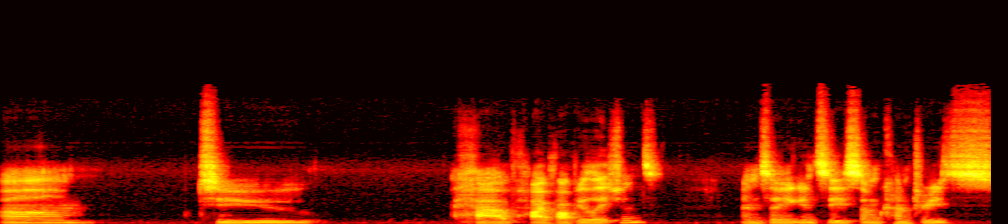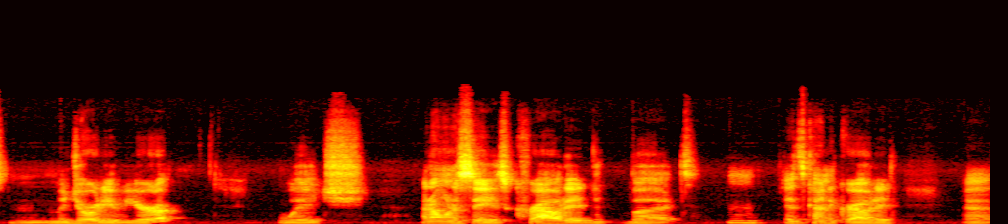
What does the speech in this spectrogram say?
um, to have high populations. And so you can see some countries, majority of Europe, which I don't want to say is crowded, but hmm, it's kind of crowded. Uh,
